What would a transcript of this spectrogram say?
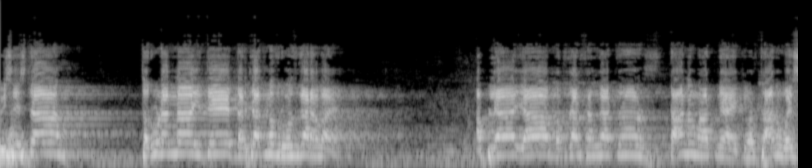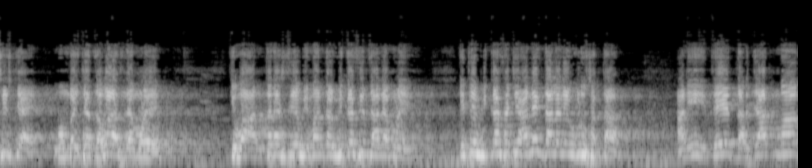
विशेषतः तरुणांना इथे दर्जात्मक रोजगार हवा आहे. आपल्या या मतदारसंघाचं स्थान महात्म्य आहे किंवा स्थान वैशिष्ट्य आहे. मुंबईच्या जवळ असल्यामुळे किंवा आंतरराष्ट्रीय विमानतळ विकसित झाल्यामुळे इथे विकासाची अनेक दालने उघडू शकतात आणि इथे दर्जात्मक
